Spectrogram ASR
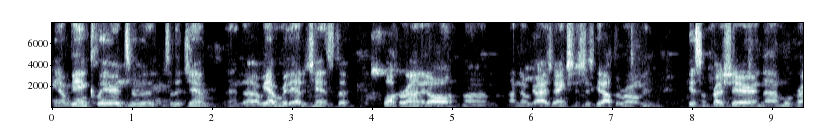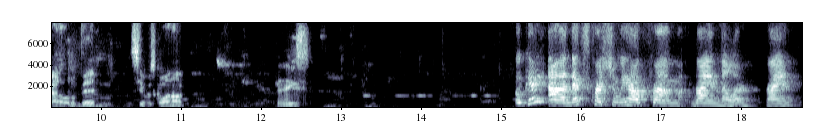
you know, being cleared to the to the gym, and uh, we haven't really had a chance to walk around at all. Um, I know guys are anxious to just get out the room and get some fresh air and uh, move around a little bit and, and see what's going on. Thanks. Okay. Uh, next question we have from Ryan Miller. Ryan.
